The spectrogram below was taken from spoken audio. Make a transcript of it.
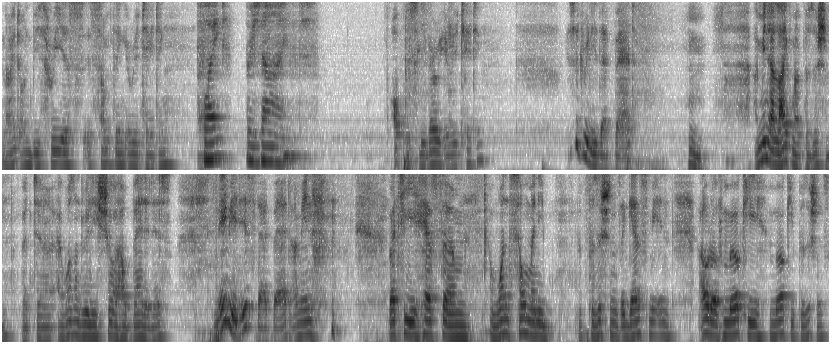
Knight on b3 is is something irritating. White resigns obviously very irritating. Is it really that bad? Hmm. I mean I like my position but uh, I wasn't really sure how bad it is. Maybe it is that bad I mean but he has um, won so many positions against me in out of murky murky positions.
